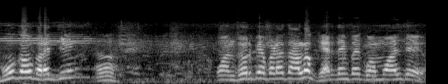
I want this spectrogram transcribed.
હું કહું ભરતજી પાંચસો રૂપિયા પડે તો હાલો ઘેર થઈને પછી ગોમો હાલ જાય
